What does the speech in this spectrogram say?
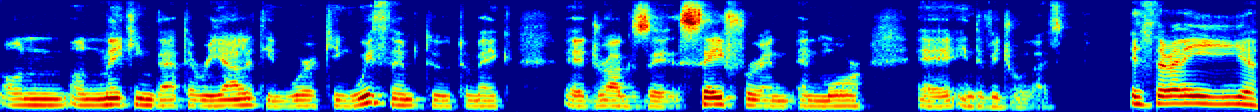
on on making that a reality and working with them to to make uh, drugs safer and and more individualized. Is there any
